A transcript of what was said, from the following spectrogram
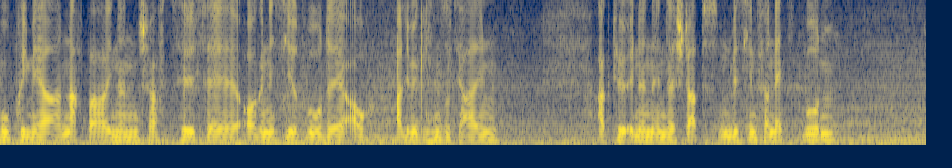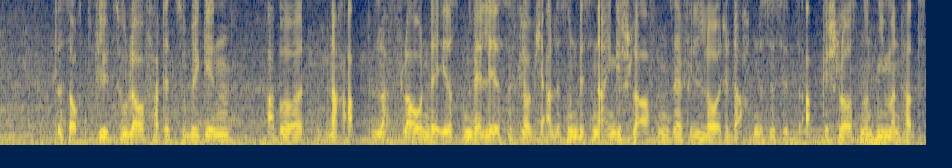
wo primär Nachbarinnenschaftshilfe organisiert wurde, auch alle möglichen sozialen AkteurInnen in der Stadt ein bisschen vernetzt wurden. Das auch viel Zulauf hatte zu Beginn. Aber nach Abflauen der ersten Welle ist es, glaube ich, alles so ein bisschen eingeschlafen. Sehr viele Leute dachten, das ist jetzt abgeschlossen und niemand hat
